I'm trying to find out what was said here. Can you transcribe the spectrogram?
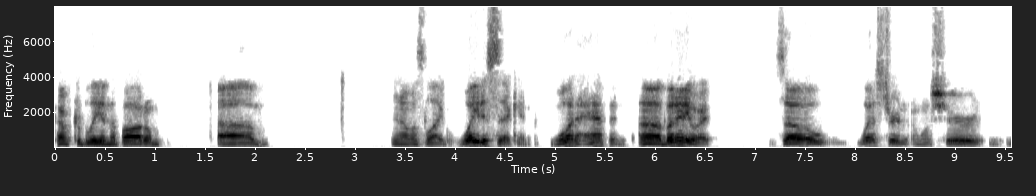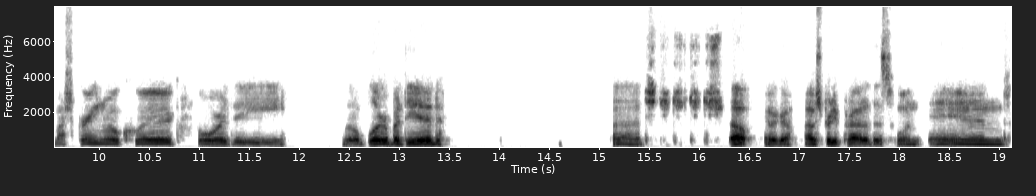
comfortably in the bottom. Um, and I was like, wait a second, what happened? Uh, but anyway, so Western, I'm going to share my screen real quick for the little blurb I did. Uh, oh, here we go. I was pretty proud of this one. And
